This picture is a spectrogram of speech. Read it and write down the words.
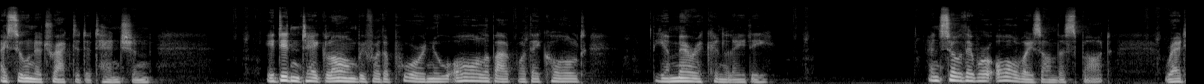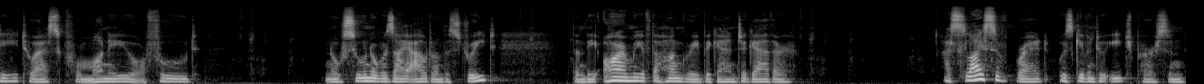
I soon attracted attention. It didn't take long before the poor knew all about what they called the American lady. And so they were always on the spot, ready to ask for money or food. No sooner was I out on the street than the army of the hungry began to gather, A slice of bread was given to each person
